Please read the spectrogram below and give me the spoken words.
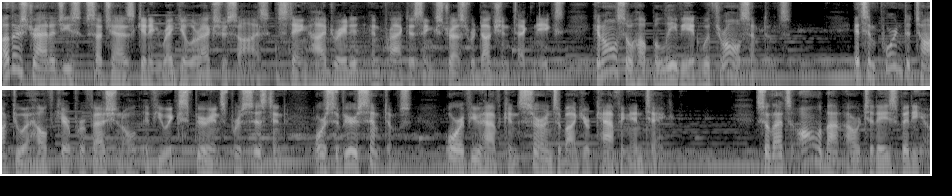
Other strategies, such as getting regular exercise, staying hydrated, and practicing stress reduction techniques, can also help alleviate withdrawal symptoms. It's important to talk to a healthcare professional if you experience persistent or severe symptoms, or if you have concerns about your caffeine intake. So that's all about our today's video.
